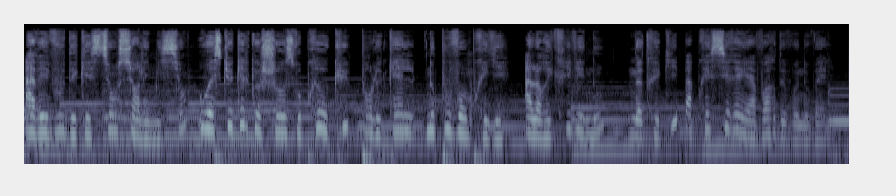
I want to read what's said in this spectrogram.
Avez-vous des questions sur l'émission ou est-ce que quelque chose vous préoccupe pour lequel nous pouvons prier? Alors écrivez-nous, notre équipe apprécierait avoir de vos nouvelles.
